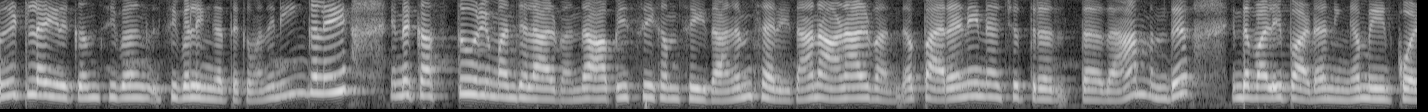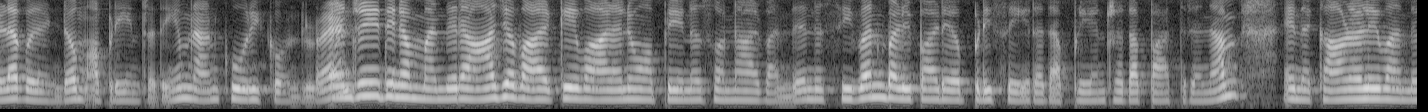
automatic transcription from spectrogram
வீட்டில் இருக்கும் சிவ சிவலிங்கத்துக்கு வந்து நீங்களே இந்த கஸ்தூரி மஞ்சளால் வந்து அபிஷேகம் செய்தாலும் சரிதான். ஆனால் வந்து பரணி நட்சத்திரத்தை தான் வந்து இந்த வழிபாடை நீங்கள் மேற்கொள்ள வேண்டும் அப்படின்றதையும் நான் கூறிக்கொண்டுறேன் இன்றைய தினம் வந்து ராஜ வாழ்க்கை வாழணும் அப்படின்னு சொன்னால் வந்து இந்த சிவன் வழிபாடு எப்படி செய்கிறது அப்படின்றத பார்த்துருந்தேன் இந்த காணொளி வந்து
